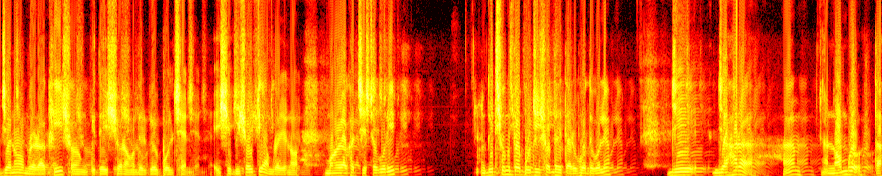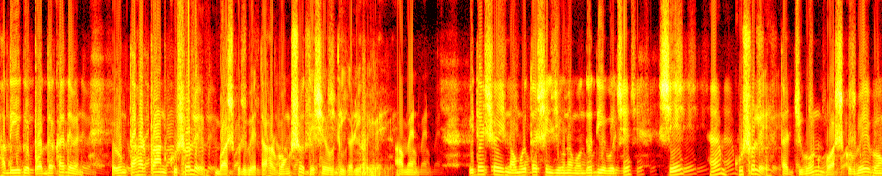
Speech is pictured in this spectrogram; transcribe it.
যেন আমরা রাখি, স্বয়ং পিতা ঈশ্বর আমাদেরকে বলছেন। এই সে বিষয়টি আমরা যেন মনে রাখার চেষ্টা করি। গীত সঙ্গীতা পঁচিশ অধ্যায় তেরো পদে বলে যে, যাহারা নম্র তাহাদিগকে পথ দেখায় দেবেন এবং তাহার প্রাণ কুশলে বাস করিবে, তাহার বংশ দেশের অধিকারী হইবে। আমেন। বিদেশ এই নম্রতাশীল জীবনের মধ্য দিয়ে বলছে, সে হ্যাঁ কুশলে তার জীবন বাস করবে এবং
